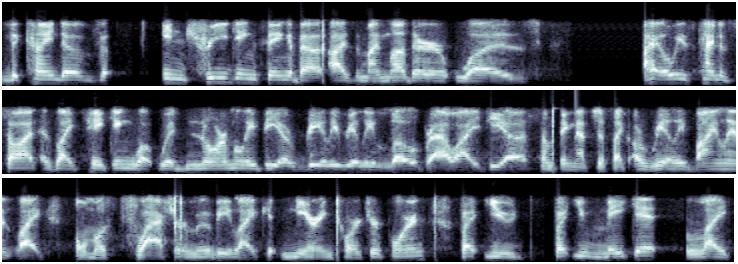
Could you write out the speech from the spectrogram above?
the kind of intriguing thing about Eyes of My Mother was I always kind of saw it as like taking what would normally be a really, really lowbrow idea, something that's just like a really violent, like almost slasher movie, like nearing torture porn, but you but you make it like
